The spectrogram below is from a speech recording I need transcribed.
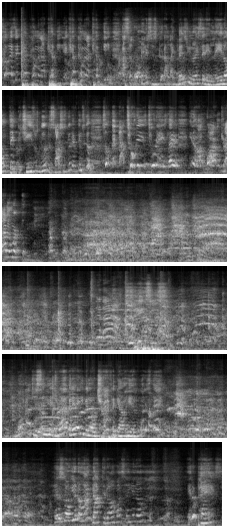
so as it kept coming, I kept eating. It kept coming, I kept eating. I said, oh man, this is good. I like best. You know, they said they laid on thick. The cheese was good, the sausage was good, everything's good. So about two days, two days later, you know, I'm, I'm driving to work. I'm just sitting here driving. There ain't even no traffic out here. What is that? And so, you know, I knocked it off. I said, you know, it'll pass.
